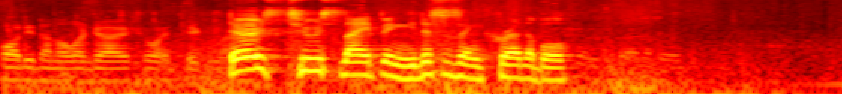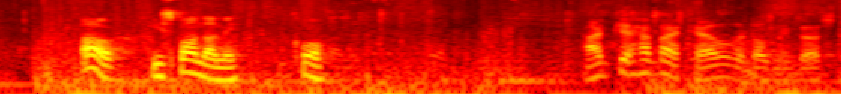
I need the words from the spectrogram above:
Bodied another guy if you want to take him. There's two sniping. This is incredible. Oh, he spawned on me. Cool. I'd get hit by a tail that doesn't exist.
